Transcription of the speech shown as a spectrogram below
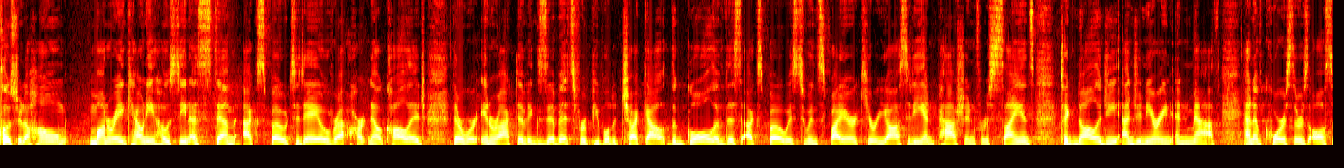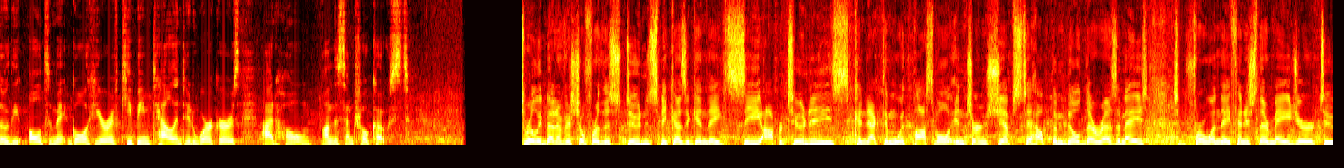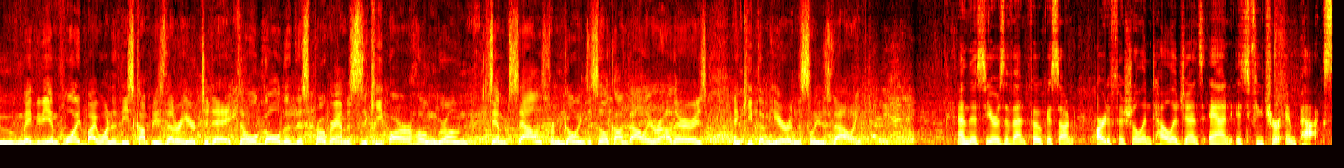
Closer to home, Monterey County hosting a STEM Expo today over at Hartnell College. There were interactive exhibits for people to check out. The goal of this expo is to inspire curiosity and passion for science, technology, engineering, and math. And of course, there's also the ultimate goal here of keeping talented workers at home on the Central Coast. It's really beneficial for the students because again they see opportunities, connect them with possible internships to help them build their resumes to, for when they finish their major to maybe be employed by one of these companies that are here today. The whole goal of this program is to keep our homegrown STEM talents from going to Silicon Valley or other areas and keep them here in the Salinas Valley. And this year's event focused on artificial intelligence and its future impacts.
